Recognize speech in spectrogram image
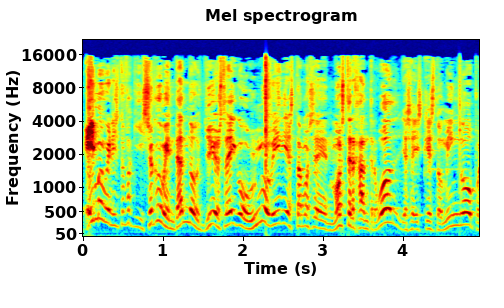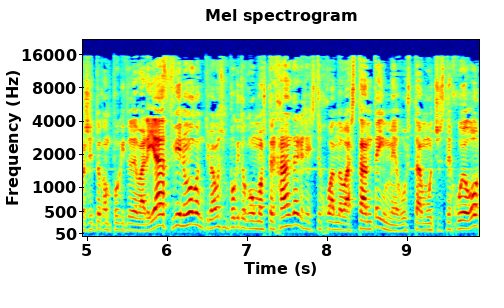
Hey, muy bien, aquí, estoy comentando, yo os traigo un nuevo vídeo, estamos en Monster Hunter World, ya sabéis que es domingo, pues hoy toca un poquito de variedad, y de nuevo continuamos un poquito con Monster Hunter, que estoy jugando bastante y me gusta mucho este juego,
